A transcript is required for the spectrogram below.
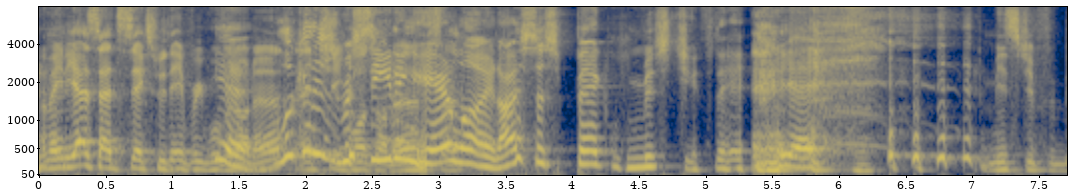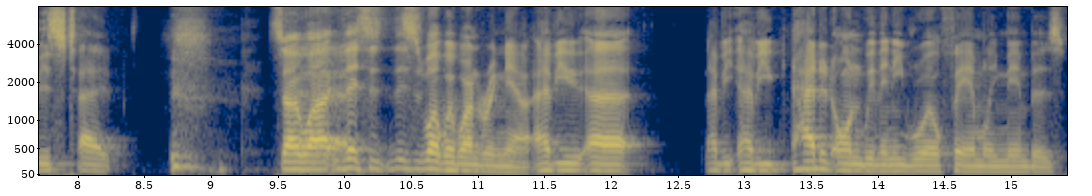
I mean, he has had sex with every woman Yeah, on earth. look at and his she was on receding Earth, so- hairline. I suspect mischief there. yeah. Mischief for Miss Tate. So uh, this is this is what we're wondering now. Have you uh, have you have you had it on with any royal family members?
